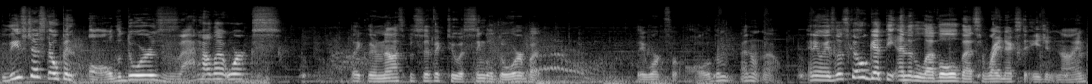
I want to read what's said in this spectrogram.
Do these just open all the doors? Is that how that works? Like, they're not specific to a single door, but they work for all of them? I don't know. Anyways, let's go get the end of the level that's right next to Agent 9.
